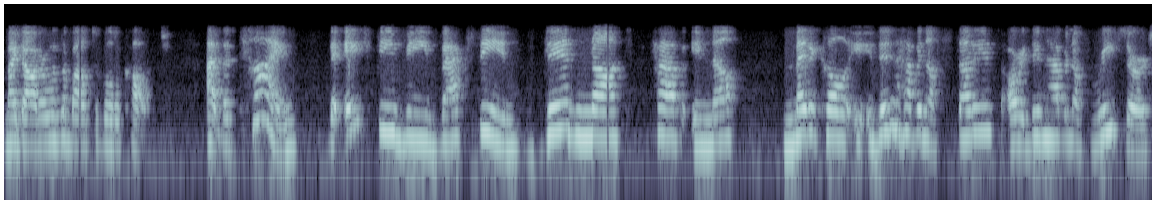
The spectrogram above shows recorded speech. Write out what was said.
My daughter was about to go to college at the time, the HPV vaccine did not have enough medical, it didn't have enough studies or it didn't have enough research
